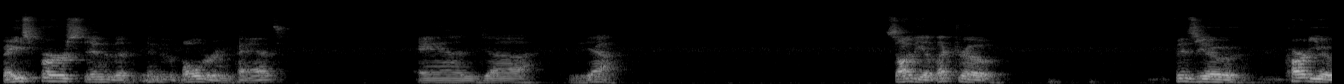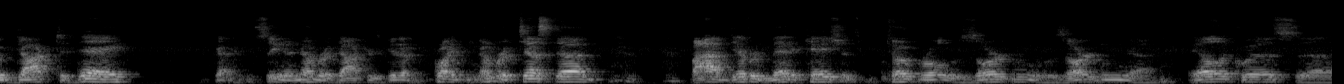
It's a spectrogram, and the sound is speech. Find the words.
face first into the into the bouldering pads, and uh, yeah, saw the electro physio cardio doc today. Got seen a number of doctors get a quite a number of tests done. Five different medications: toprol, losartan, losartan, uh, Eliquis, uh,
